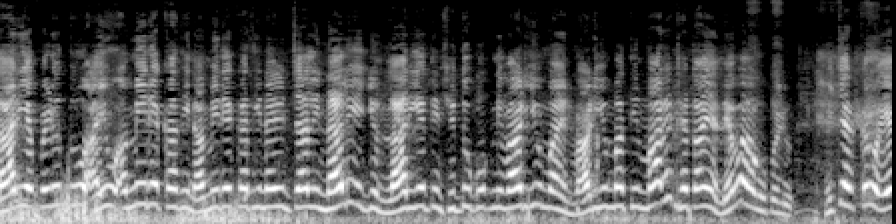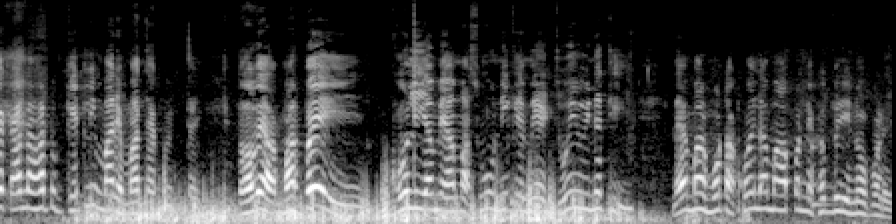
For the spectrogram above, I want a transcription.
લારીએ પડ્યું તું આવ્યું અમેરિકાથી થી અમેરિકા થી આવીને ચાલી નાલી ગયું લારીએ થી સીધું કોકની માં આવીને માંથી મારે ઠેઠ અહીંયા લેવા આવવું પડ્યું. વિચાર કરો, એક આના હાટું કેટલી મારે માથા માથાકૂટ થઈ. તો હવે માર ભાઈ ખોલી અમે આમાં શું નીકળે મેં જોયું નથી. લે, મારા મોટા ખોયલામાં આપણને ખબર ન પડે.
